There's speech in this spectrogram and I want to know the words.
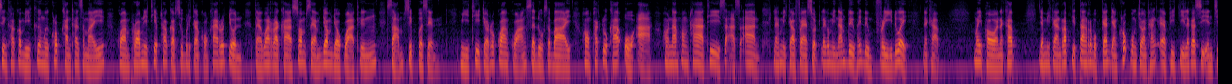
ซึ่งเขาก็มีเครื่องมือครบครันทันสมัย ความพร้อมนี่เทียบเท่ากับศูนย์บริการของค่ายรถยนต์ แต่ว่าราคาซ่อมแซมย่อมเยาวกว่าถึง 30%มีที่จอดรถกว้างขวางสะดวกสบาย ห้องพักลูกค้าโออาห้องน้ำห้องท่าที่สะอาดสะอ้าน และมีกาแฟสดและก็มีน้ำดื่มให้ดื่มฟรีด้วยนะครับ ไม่พอนะครับ ยังมีการรับติดตั้งระบบแก๊สอย่างครบวงจรทั้ง LPG และก็ CNG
